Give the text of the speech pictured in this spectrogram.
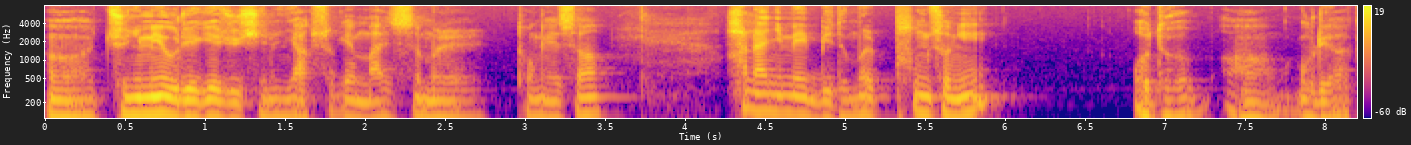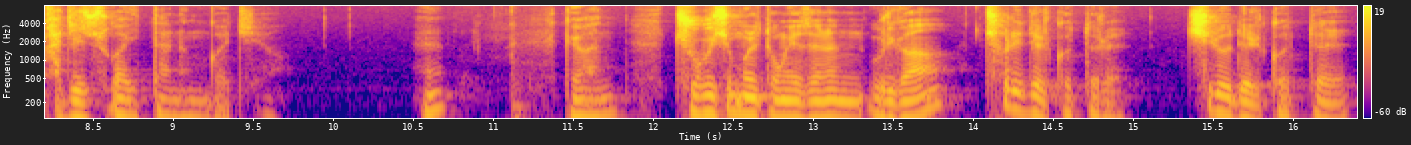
어, 주님이 우리에게 주시는 약속의 말씀을 통해서 하나님의 믿음을 풍성히 얻어 어, 우리가 가질 수가 있다는 거죠. 예? 그러니까 죽으심을 통해서는 우리가 처리될 것들을 치료될 것들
